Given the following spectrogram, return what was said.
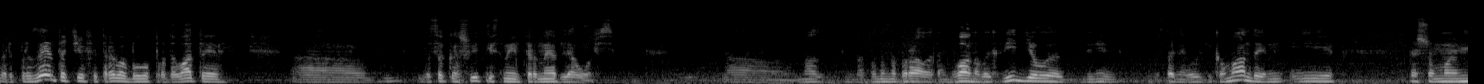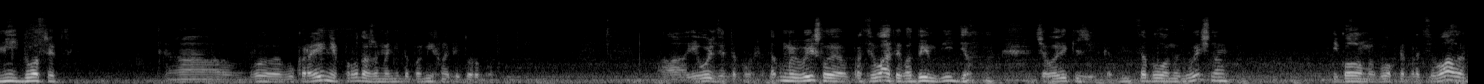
Representative, і треба було продавати а, високошвидкісний інтернет для офісів. У нас вони набирали там два нових відділи, дві достатньо великі команди. І те, що мій досвід в, Україні в продажу мені допоміг знайти ту роботу. І Ользі також. Так ми вийшли працювати в один відділ, чоловік і жінка. Це було незвично. Ніколи ми вдвох не працювали.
